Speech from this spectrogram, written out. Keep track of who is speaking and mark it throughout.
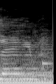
Speaker 1: flame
